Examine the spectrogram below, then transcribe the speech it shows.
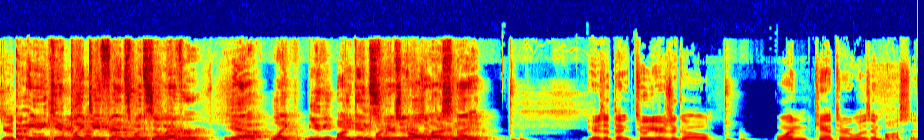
you're the I mean, he can't play defense whatsoever. Yeah, like you, but, he didn't switch here, at all last thing. night. Here's the thing: two years ago, when Kanter was in Boston,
